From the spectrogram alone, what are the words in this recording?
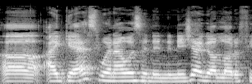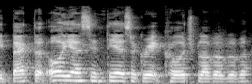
uh, I guess when I was in Indonesia I got a lot of feedback that oh yeah Cynthia is a great coach blah blah blah blah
